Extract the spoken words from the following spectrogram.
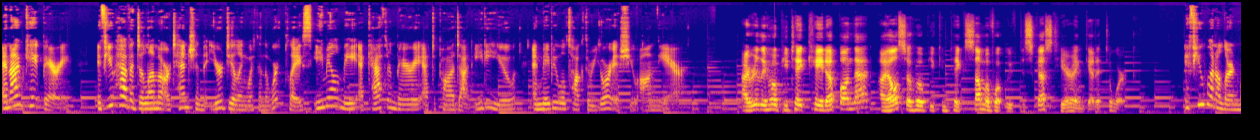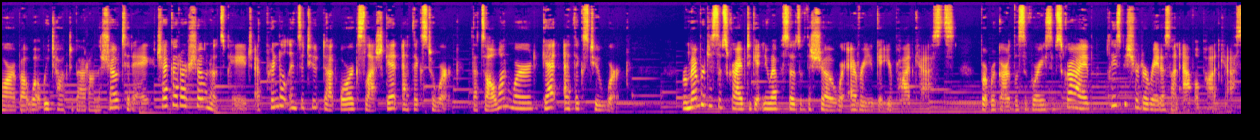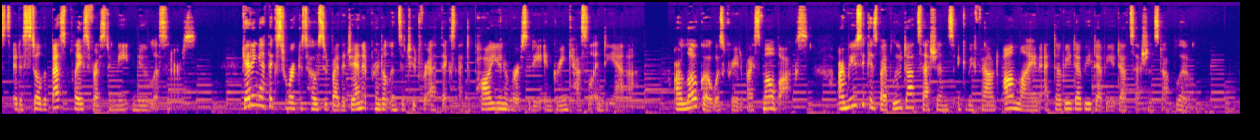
And I'm Kate Barry. If you have a dilemma or tension that you're dealing with in the workplace, email me at katherinebarry at depauw.edu and maybe we'll talk through your issue on the air. I really hope you take Kate up on that. I also hope you can take some of what we've discussed here and get it to work. If you want to learn more about what we talked about on the show today, check out our show notes page at prindleinstitute.org slash getethics2work. That's all one word, get ethics to work. Remember to subscribe to get new episodes of the show wherever you get your podcasts. But regardless of where you subscribe, please be sure to rate us on Apple Podcasts. It is still the best place for us to meet new listeners. Getting Ethics to Work is hosted by the Janet Prindle Institute for Ethics at DePauw University in Greencastle, Indiana. Our logo was created by Smallbox. Our music is by Blue Dot Sessions and can be found online at www.sessions.blue.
